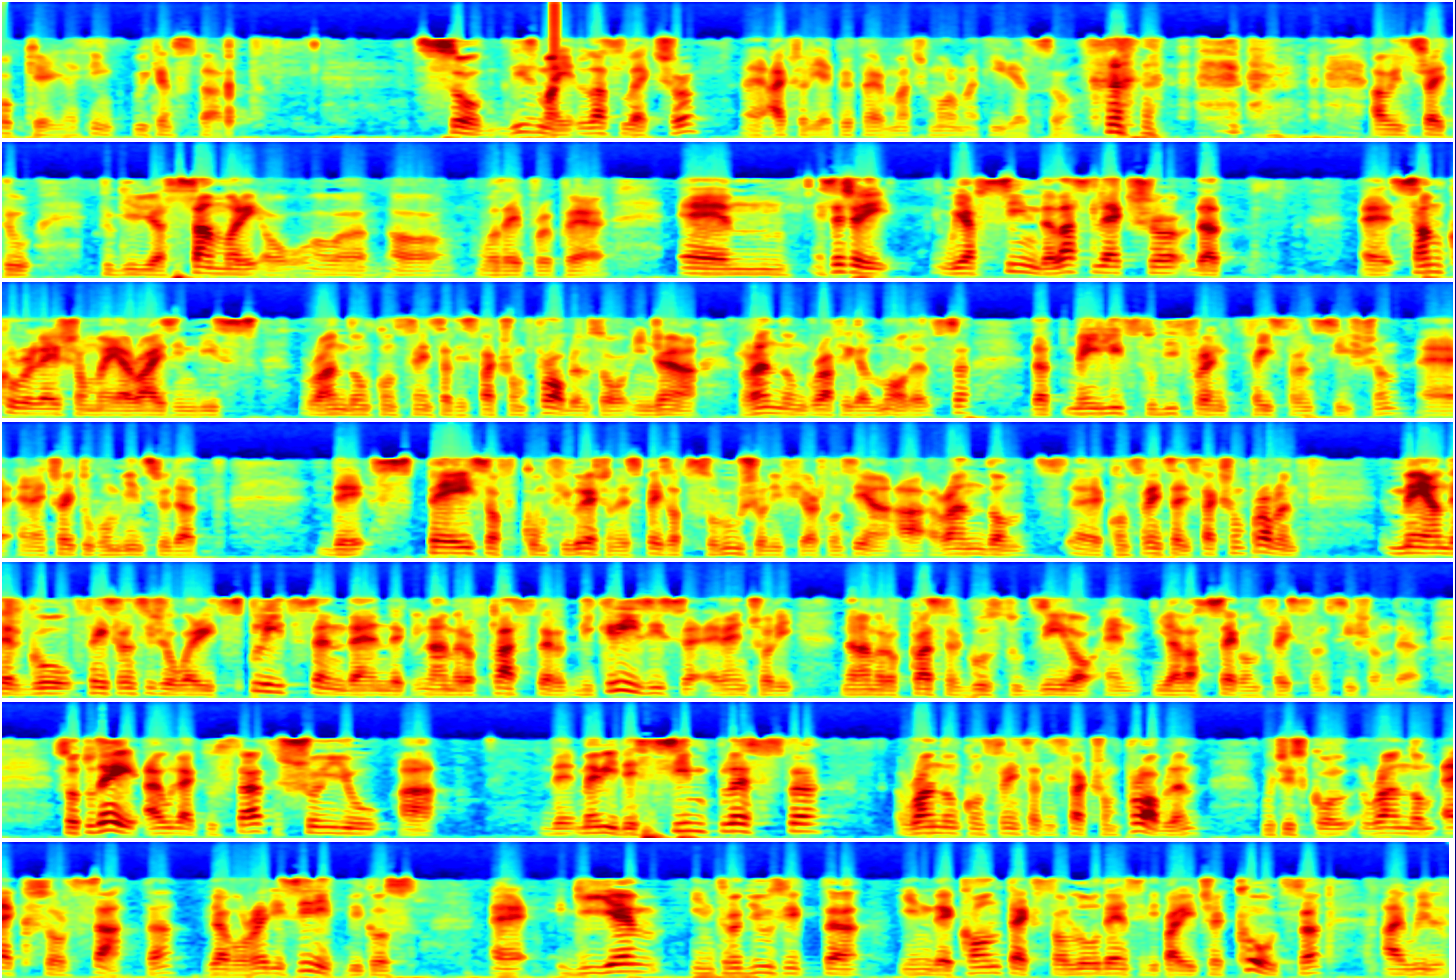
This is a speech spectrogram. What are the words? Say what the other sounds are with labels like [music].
Okay, I think we can start. So this is my last lecture. Uh, actually, I prepare much more material, so [laughs] I will try to, to give you a summary of, of what I prepare. Um, essentially, we have seen in the last lecture that uh, some correlation may arise in this random constraint satisfaction problem, so in general, random graphical models that may lead to different phase transition, uh, and I try to convince you that the space of configuration, the space of solution, if you are considering a random uh, constraint satisfaction problem, may undergo phase transition where it splits and then the number of clusters decreases. Eventually, the number of clusters goes to zero and you have a second phase transition there. So today, I would like to start showing you uh, the, maybe the simplest uh, random constraint satisfaction problem, which is called random XOR SAT. You have already seen it because uh, introduced it uh, in the context of low-density parity check codes. I will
